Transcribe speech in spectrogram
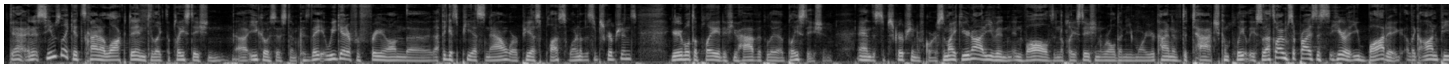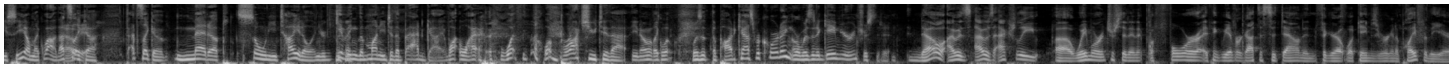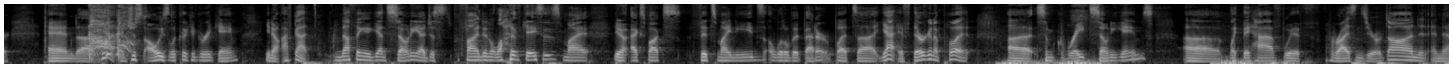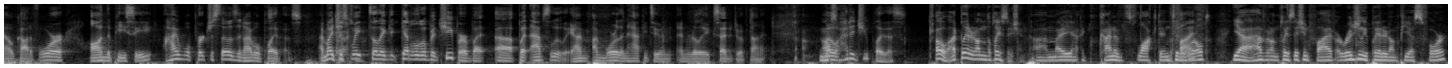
Yeah, and it seems like it's kind of locked into like the PlayStation uh, ecosystem because they we get it for free on the I think it's PS Now or PS Plus, one of the subscriptions. You're able to play it if you have a, play, a PlayStation and the subscription, of course. So, Mike, you're not even involved in the PlayStation world anymore. You're kind of detached completely. So that's why I'm surprised to hear that you bought it like on PC. I'm like, wow, that's like yeah. a that's like a meta Sony title, and you're giving the money to the bad guy. Why? Why? What? What brought you to that? You know, like what was it? The podcast recording or was it a game you're interested in? No, I was I was actually uh, way more interested in it before I think we ever got to sit down and figure out what games we were going to play for the year. And uh, yeah, it just always looked like a great game. You know, I've got nothing against Sony. I just find in a lot of cases my you know Xbox fits my needs a little bit better. But uh, yeah, if they're going to put uh, some great Sony games uh, like they have with Horizon Zero Dawn and now God of War on the PC, I will purchase those and I will play those. I might just wait till they get a little bit cheaper, but uh, but absolutely, I'm I'm more than happy to and, and really excited to have done it. Awesome. Mo, how did you play this? Oh, I played it on the PlayStation. Um, I, I, kind of locked into the, the, world. Yeah, I have it on PlayStation Five. Originally played it on PS4,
